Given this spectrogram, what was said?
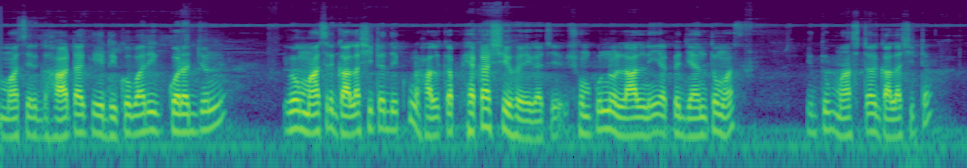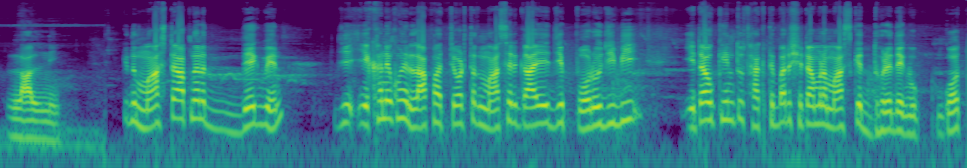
মাছের ঘাটাকে রিকভারি করার জন্য। এবং মাছের গালাশিটা দেখুন, হালকা ফ্যাকাশে হয়ে গেছে। সম্পূর্ণ লাল নেই, একটা জ্যান্ত মাছ। কিন্তু মাছটার গালাশিটা লাল নেই। কিন্তু মাছটা আপনারা দেখবেন যে এখানে ওখানে লাফাচ্ছে। অর্থাৎ মাছের গায়ে যে পরজীবী এটাও কিন্তু থাকতে পারে, সেটা আমরা মাছকে ধরে দেখব। গত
